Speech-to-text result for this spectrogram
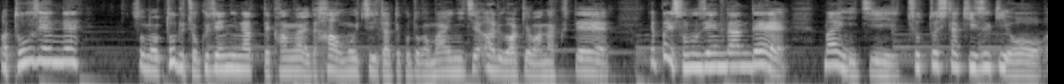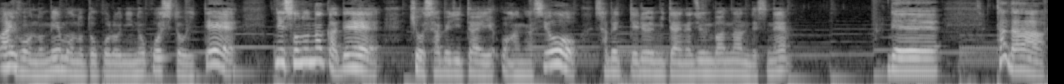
まあ、当然ねその撮る直前になって考えて、は思いついたってことが毎日あるわけはなくて、やっぱりその前段で毎日ちょっとした気づきを iPhone のメモのところに残しておいて、で、その中で今日喋りたいお話を喋ってるみたいな順番なんですね。で、ただ、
